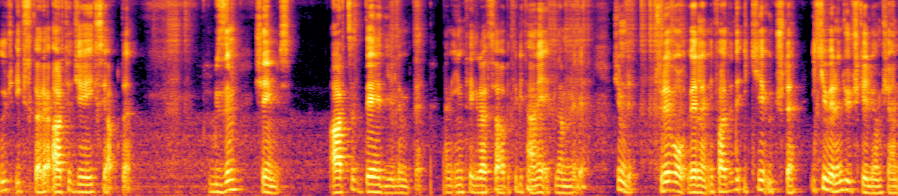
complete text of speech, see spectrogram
3x kare artı cx yaptı. Bizim şeyimiz. Artı d diyelim bir de. Yani integral sabiti bir tane eklenmeli. Şimdi türev verilen ifadede 2'ye 3'te. 2 verince 3 geliyormuş yani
